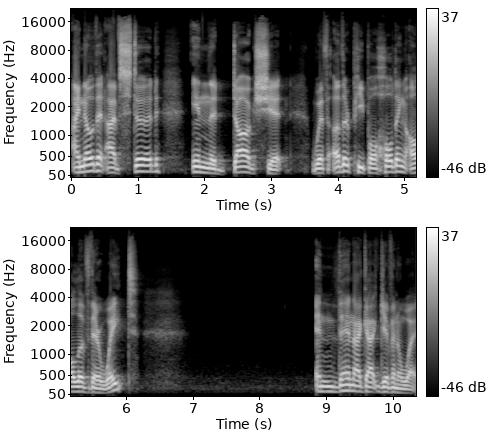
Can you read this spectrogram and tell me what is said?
I know that I've stood in the dog shit with other people holding all of their weight. And then I got given away.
